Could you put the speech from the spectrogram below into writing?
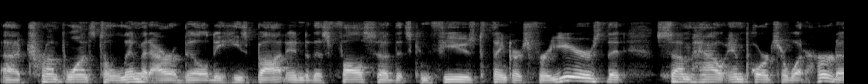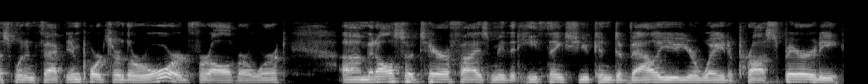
Uh, Trump wants to limit our ability. He's bought into this falsehood that's confused thinkers for years that somehow imports are what hurt us, when in fact imports are the reward for all of our work. Um, it also terrifies me that he thinks you can devalue your way to prosperity.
